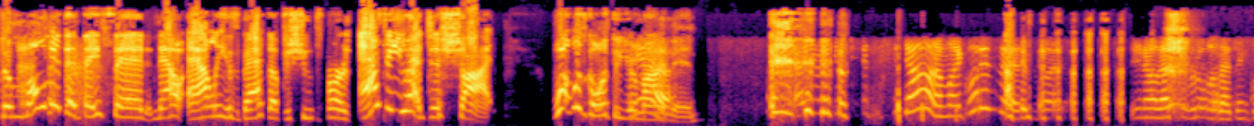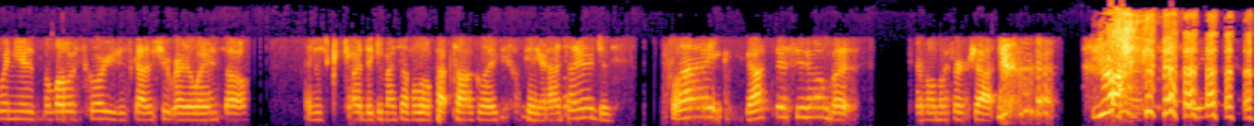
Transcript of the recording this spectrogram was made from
the moment that they said now Allie is back up to shoot first after you had just shot, what was going through your yeah. mind then? I, I down. I'm like, what is this? But you know, that's the rule. I think when you're the lowest score, you just got to shoot right away. So I just tried to give myself a little pep talk, like, okay, you're not tired, just fly, you got this, you know. But I about my first shot. Right.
